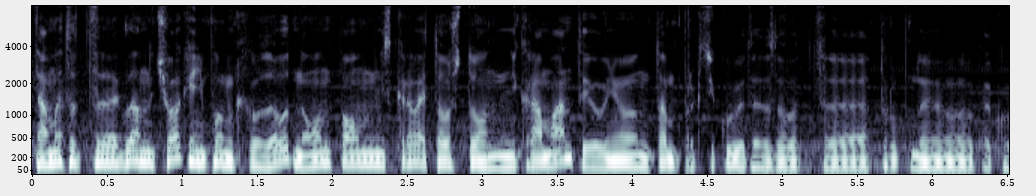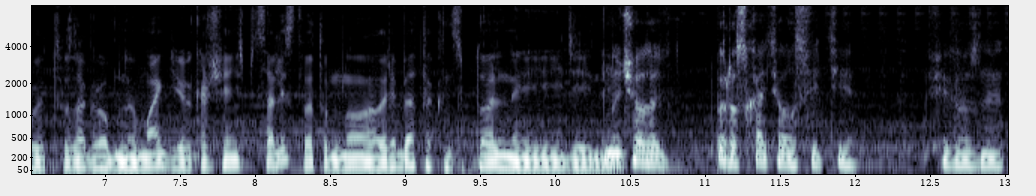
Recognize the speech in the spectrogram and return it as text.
Там этот э, главный чувак, я не помню, как его зовут, но он, по-моему, не скрывает того, что он некромант, и у него он там практикует эту вот э, трупную какую-то загробную магию. Короче, я не специалист в этом, но ребята концептуальные и идейные. Ну что-то расхотелось идти. Фиг его знает.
